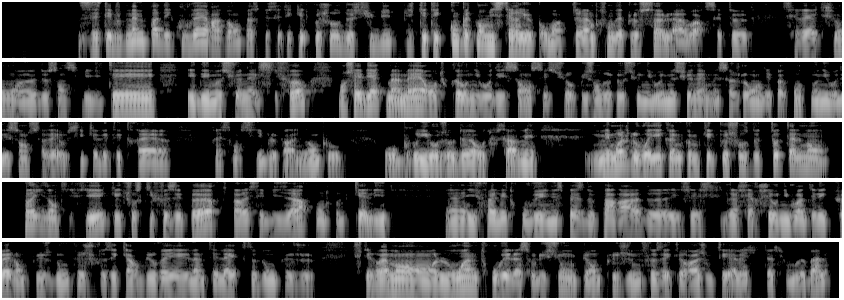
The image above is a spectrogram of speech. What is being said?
c'était même pas découvert avant parce que c'était quelque chose de subi puis qui était complètement mystérieux pour moi. J'avais l'impression d'être le seul à avoir cette, euh, ces réactions de sensibilité et d'émotionnel si fort. Bon, je savais bien que ma mère, en tout cas au niveau des sens, c'est sûr, puis sans doute aussi au niveau émotionnel, mais ça je ne me rendais pas compte, mais au niveau des sens, je savais aussi qu'elle était très, très sensible, par exemple, au, au bruit, aux odeurs, ou tout ça. Mais mais moi, je le voyais quand même comme quelque chose de totalement pas identifié, quelque chose qui faisait peur, qui paraissait bizarre, contre lequel il, euh, fallait trouver une espèce de parade. Et je la cherchais au niveau intellectuel en plus, donc je faisais carburer l'intellect, donc j'étais vraiment loin de trouver la solution. Et puis en plus, je ne faisais que rajouter à l'agitation globale.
